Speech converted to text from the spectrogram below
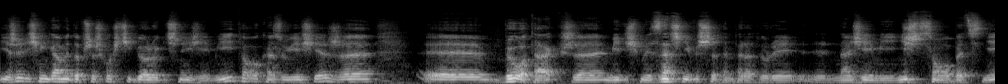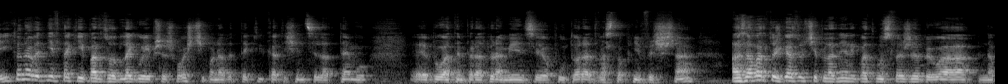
jeżeli sięgamy do przeszłości geologicznej Ziemi, to okazuje się, że było tak, że mieliśmy znacznie wyższe temperatury e, na Ziemi niż są obecnie i to nawet nie w takiej bardzo odległej przeszłości, bo nawet te kilka tysięcy lat temu e, była temperatura mniej więcej o 1,5-2 stopnie wyższa, a zawartość gazów cieplarnianych w atmosferze była na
